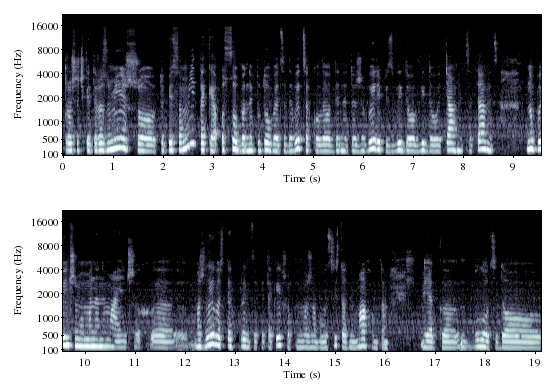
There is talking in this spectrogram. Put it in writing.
трошечки ти розумієш, що тобі самі таке особо не подобається дивитися, коли один і той же виріб із відео в відео тягнеться, тягнеться. Ну, по-іншому в мене немає інших е, можливостей, в принципі, таких, щоб можна було сісти одним махом, там, як е, було це до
